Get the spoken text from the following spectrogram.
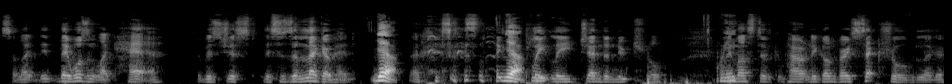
So, like, it, there wasn't, like, hair. It was just, this is a Lego head. Yeah. And it's just, like, Yeah. completely gender neutral. They must have apparently gone very sexual with Lego.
